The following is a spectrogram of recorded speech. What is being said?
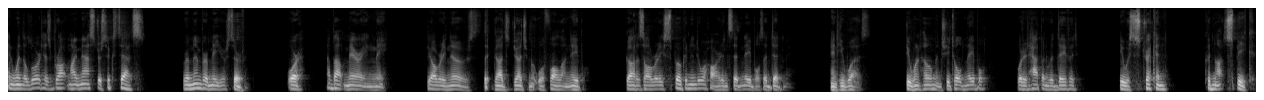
And when the Lord has brought my master success, remember me, your servant. Or how about marrying me? She already knows that God's judgment will fall on Nabal. God has already spoken into her heart and said, Nabal's a dead man. And he was. She went home and she told Nabal, what had happened with David. He was stricken, could not speak.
